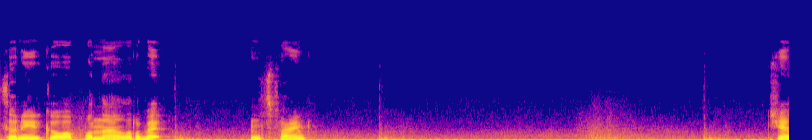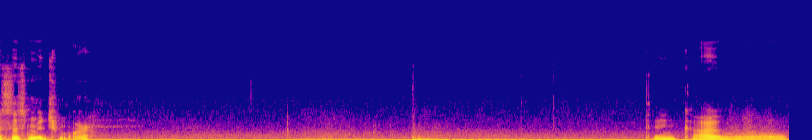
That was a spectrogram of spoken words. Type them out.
Still need to go up on that a little bit. It's fine. Just a smidge more. think I will.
